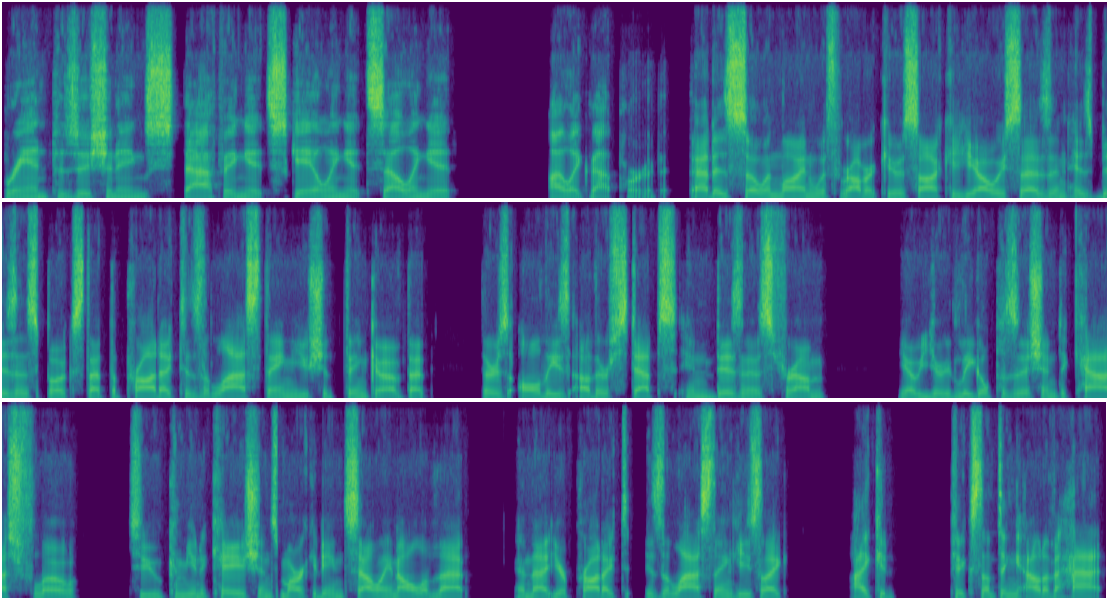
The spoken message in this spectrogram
brand positioning, staffing it, scaling it, selling it. I like that part of it. That is so in line with Robert Kiyosaki. He always says in his business books that the product is the last thing you should think of, that there's all these other steps in business from you know your legal position to cash flow to communications, marketing, selling, all of that, and that your product is the last thing. He's like, I could pick something out of a hat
